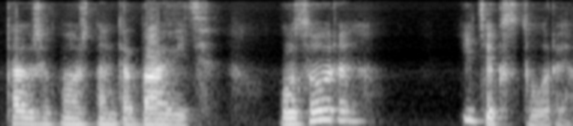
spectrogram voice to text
Также можно добавить узоры и текстуры.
